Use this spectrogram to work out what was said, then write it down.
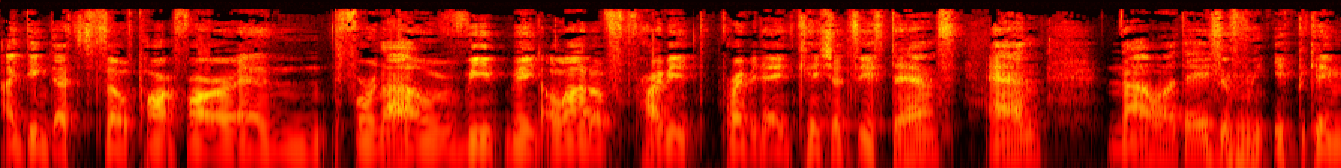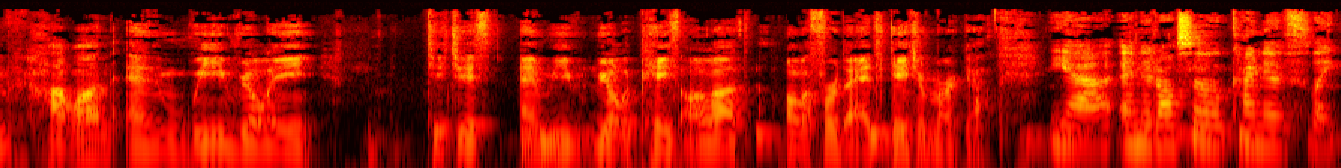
I think that's so far and for now we made a lot of private private education systems and nowadays it became Hagwon and we really teaches and we really pays a lot a lot for the education market. Yeah, and it also kind of like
